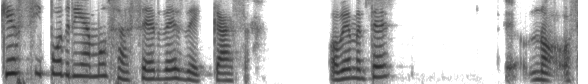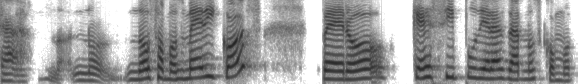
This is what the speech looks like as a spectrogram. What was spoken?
¿Qué sí podríamos hacer desde casa? Obviamente, eh, no, o sea, no, no, no somos médicos, pero ¿qué sí pudieras darnos como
